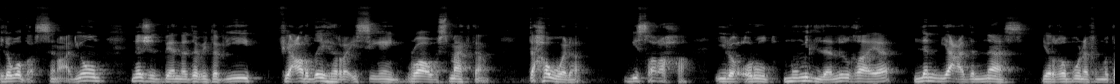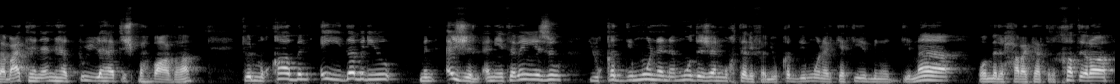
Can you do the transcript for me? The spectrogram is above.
إلى وضع الصناعة اليوم نجد بأن دبليو دبليو في عرضيه الرئيسيين راو وسماك داون تحول بصراحة إلى عروض مملة للغاية لم يعد الناس يرغبون في متابعتها لأنها كلها تشبه بعضها. في المقابل AEW من أجل أن يتميزوا يقدمون نموذجا مختلفا. يقدمون الكثير من الدماء ومن الحركات الخطرة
